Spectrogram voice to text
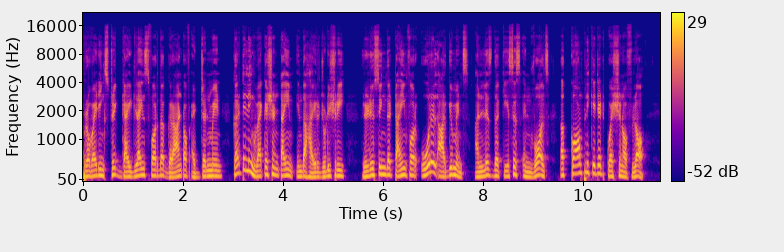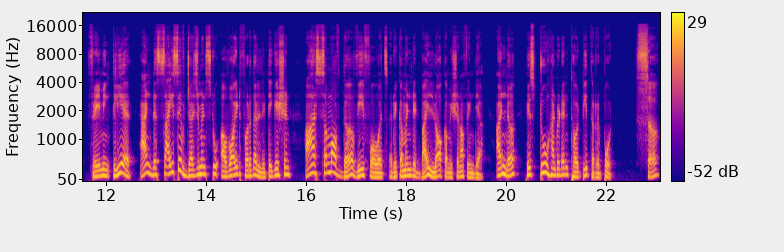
providing strict guidelines for the grant of adjournment, curtailing vacation time in the higher judiciary, reducing the time for oral arguments unless the cases involves a complicated question of law, framing clear and decisive judgments to avoid further litigation are some of the way forwards recommended by Law Commission of India under his 230th report. Sir,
